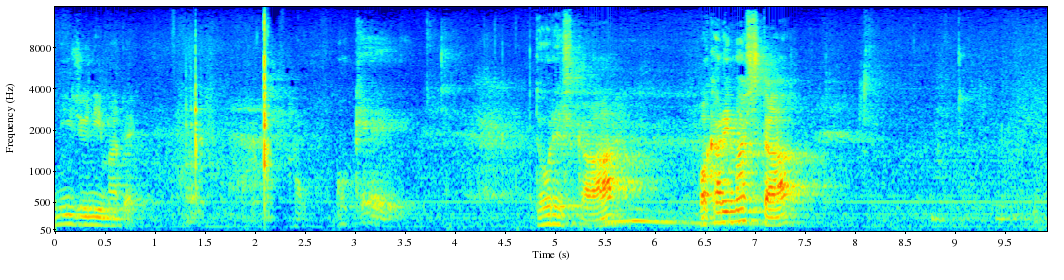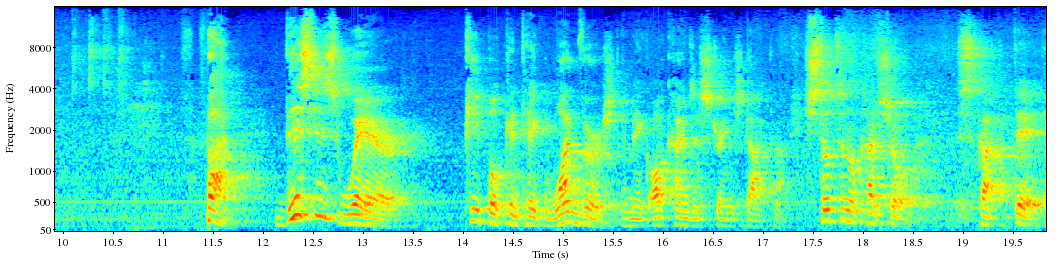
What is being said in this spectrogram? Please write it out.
22まで。どうですかわかりました But this is where people can take one verse and make all kinds of strange doctrine. 一つの箇所を使って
